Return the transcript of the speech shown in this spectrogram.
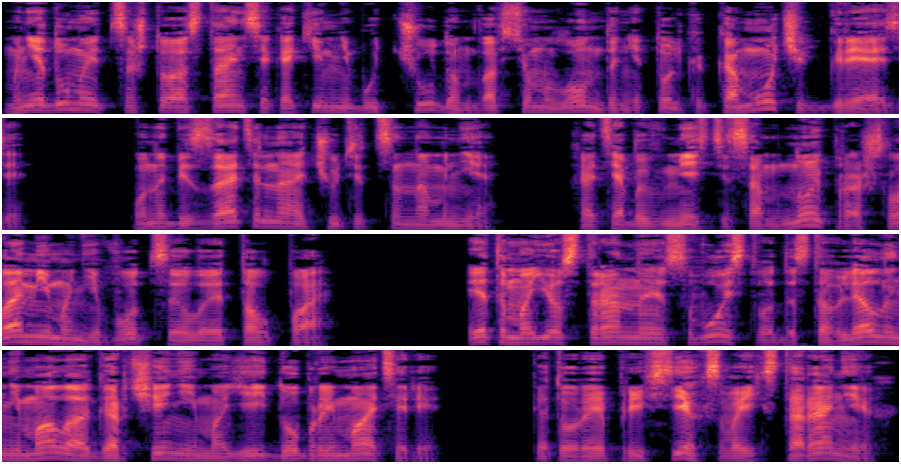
Мне думается, что останься каким-нибудь чудом во всем Лондоне только комочек грязи, он обязательно очутится на мне, хотя бы вместе со мной прошла мимо него целая толпа. Это мое странное свойство доставляло немало огорчений моей доброй матери, которая при всех своих стараниях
